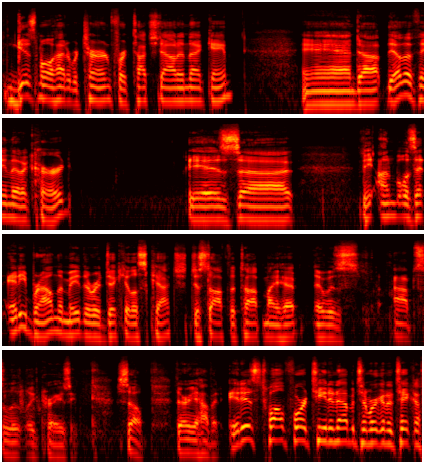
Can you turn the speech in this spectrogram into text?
Gizmo had a return for a touchdown in that game. And uh, the other thing that occurred is uh, the un- was it Eddie Brown that made the ridiculous catch just off the top of my head? It was absolutely crazy. So there you have it. It is twelve fourteen in Edmonton. We're going to take a.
